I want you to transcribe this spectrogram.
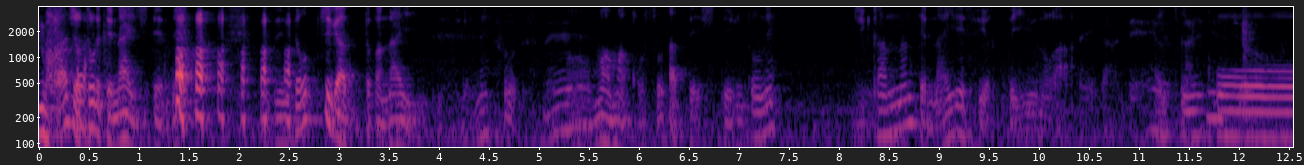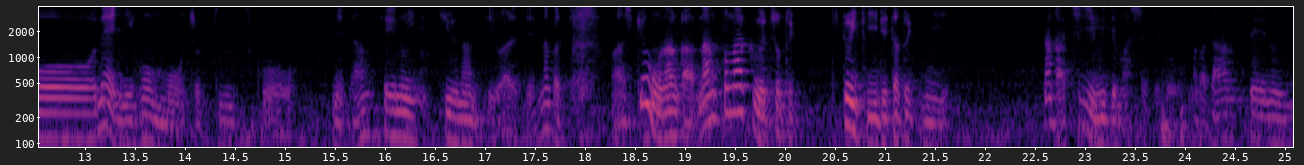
まラジオ撮れてない時点で 別にどっちがとかないですよね、そうですね。うんまあまあ子育てしてるとね時間なんてないですよっていうのが最近。こうね日本もちょっとずつこうね男性の育休なんて言われてなんか私今日もなんかなんとなくちょっと一息入れた時になんか記事見てましたけどなんか男性の育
